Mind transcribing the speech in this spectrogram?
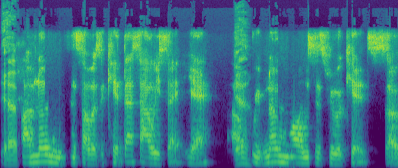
yeah, I've known him since I was a kid. That's how we say, it. yeah. Yeah. Uh, we've known Ron since we were kids. So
